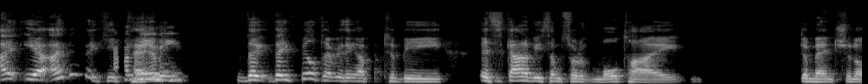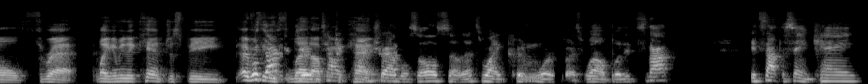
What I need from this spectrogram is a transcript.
I yeah, I think they keep. I mean, they they've built everything up to be. It's got to be some sort of multi dimensional threat. Like, I mean, it can't just be everything's Dr. led up to Kang. travels also. That's why it could Mm. work as well. But it's not it's not the same Kang.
